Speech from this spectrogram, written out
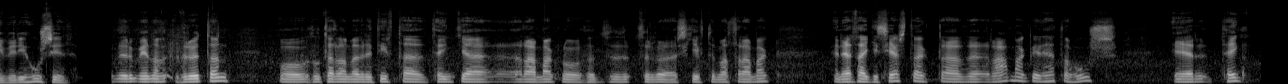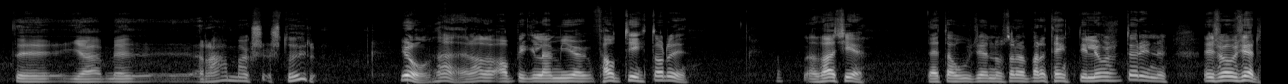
yfir í húsið. Við erum hérna fyrir utan og þú talar um að vera dýrt að tengja rafmagn og þú þurfur að skipta um allt rafmagn en er það ekki sérstakt að rafmagnið þetta hús er tengt ja, með rafmagsstöyrum? Jú, það er ábyggilega mjög fátíkt orðið að það sé. Þetta hús er náttúrulega bara tengt í ljósastörinu eins og sér.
